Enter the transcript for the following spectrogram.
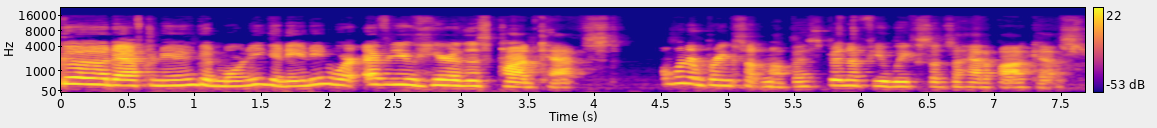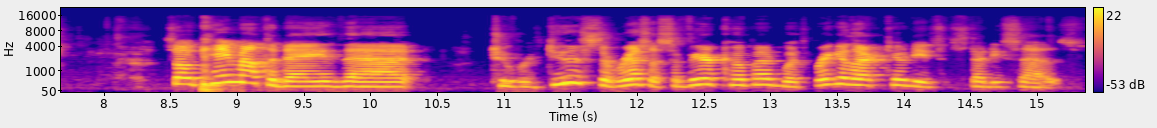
Good afternoon, good morning, good evening, wherever you hear this podcast. I want to bring something up. It's been a few weeks since I had a podcast. So it came out today that to reduce the risk of severe COVID with regular activities, study says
